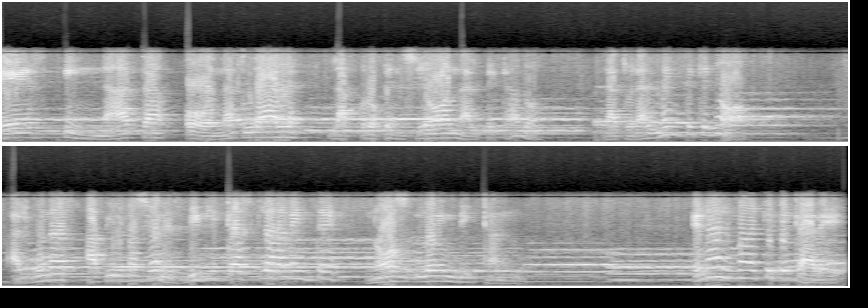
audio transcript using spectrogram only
Es innata o natural la propensión al pecado. Naturalmente que no algunas afirmaciones bíblicas claramente nos lo indican. El alma que pecare,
